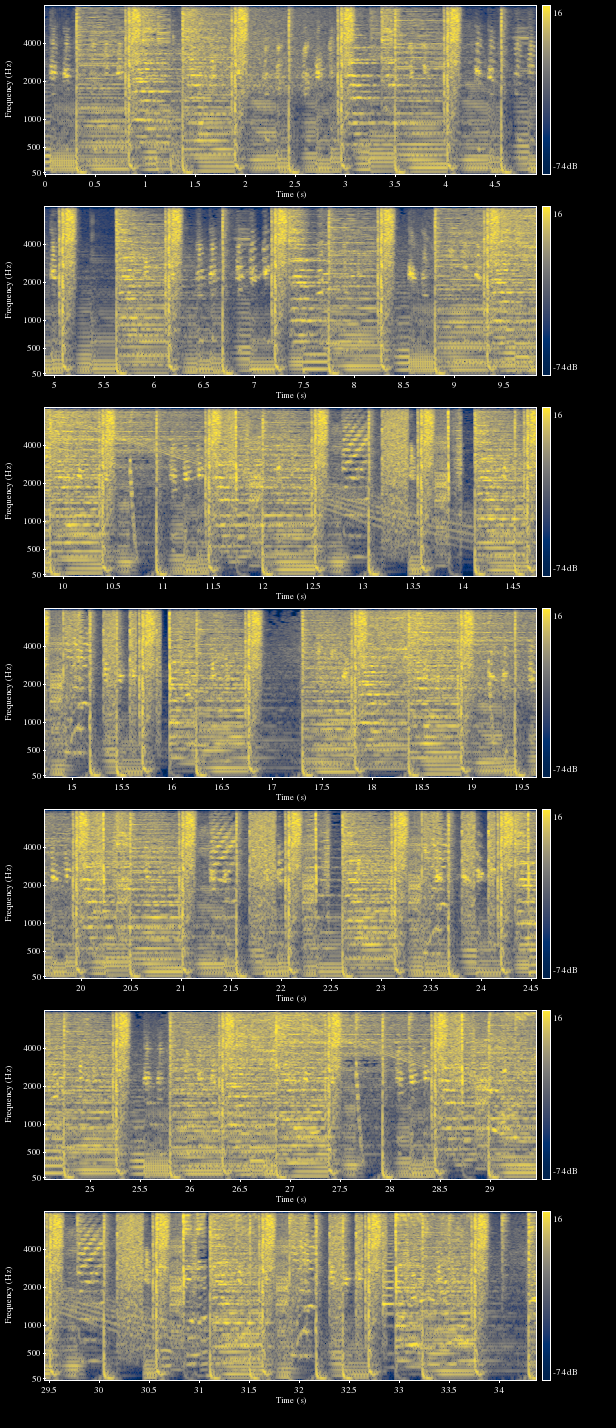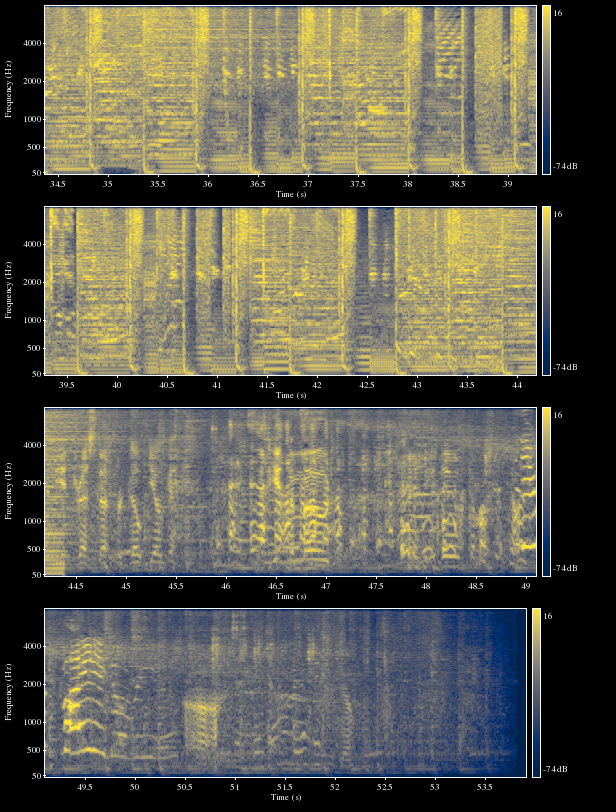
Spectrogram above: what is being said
Mm-hmm. dressed up for yoga? to get in the mood? They're fighting over you. Uh,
